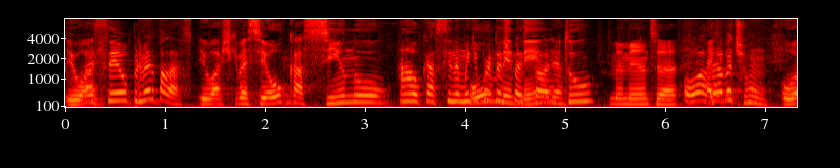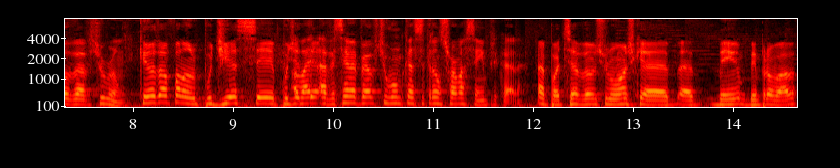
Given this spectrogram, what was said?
Eu vai acho- ser o primeiro palácio. Eu acho que vai ser ou Cassino, Ah, o cassino é muito importante pra história. Memento, Mementos, é. Ou a é que- Velvet Room. ou a Velvet Room. que eu tava falando, podia ser. Podia Ah, ter... Vai ser a Velvet Room porque ela se transforma sempre, cara. É, pode ser a Velvet Room, acho que é, é bem, bem provável.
